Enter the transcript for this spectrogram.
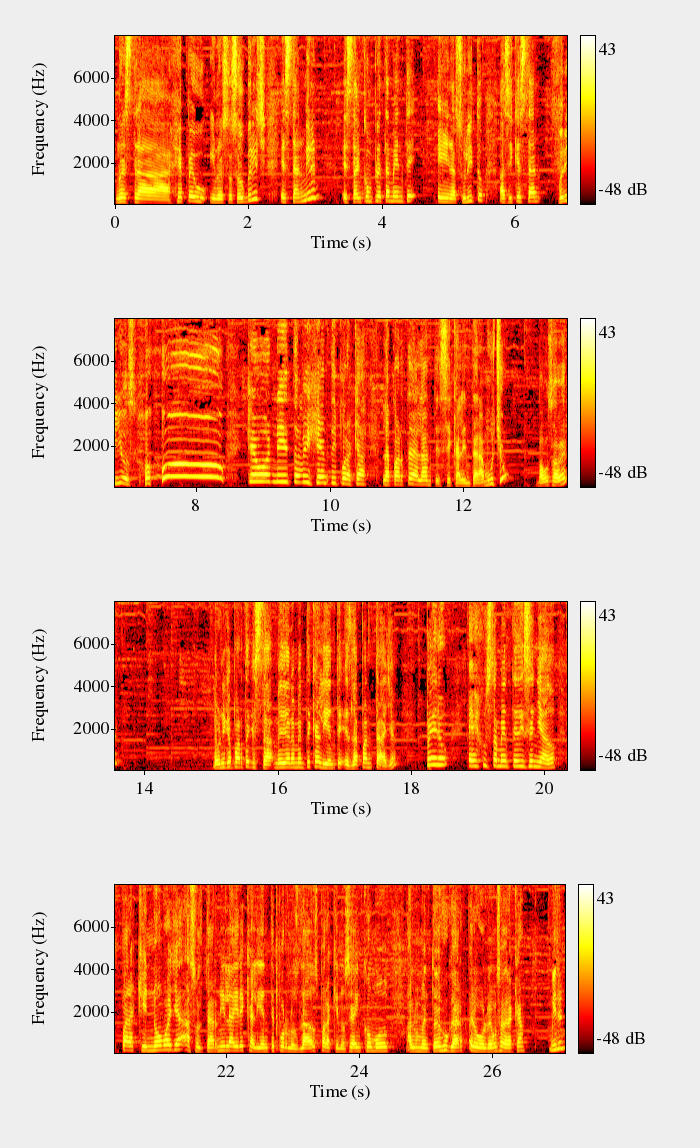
nuestra GPU y nuestro Soundbridge, están, miren, están completamente en azulito, así que están fríos. ¡Qué bonito, mi gente! Y por acá, la parte de adelante, ¿se calentará mucho? Vamos a ver. La única parte que está medianamente caliente es la pantalla, pero es justamente diseñado para que no vaya a soltar ni el aire caliente por los lados, para que no sea incómodo al momento de jugar, pero volvemos a ver acá. Miren,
